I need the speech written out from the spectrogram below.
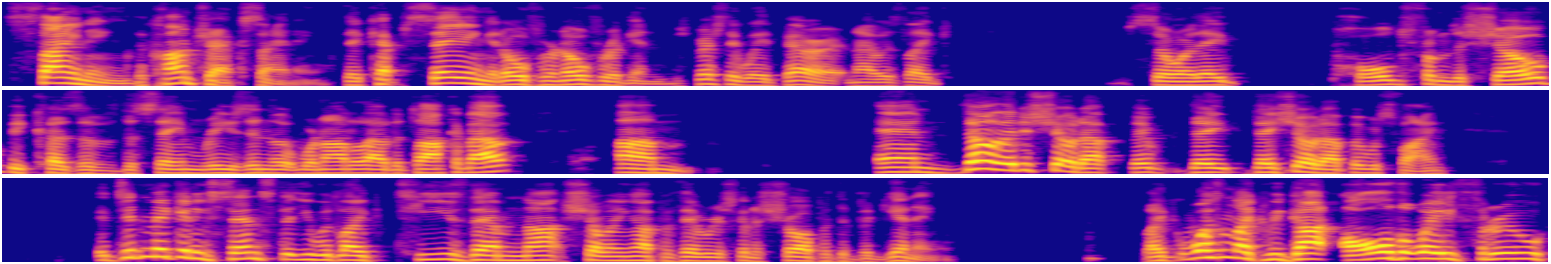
signing, the contract signing. They kept saying it over and over again, especially Wade Barrett and I was like so are they pulled from the show because of the same reason that we're not allowed to talk about? Um and no, they just showed up. They they they showed up. It was fine. It didn't make any sense that you would like tease them not showing up if they were just going to show up at the beginning. Like it wasn't like we got all the way through.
